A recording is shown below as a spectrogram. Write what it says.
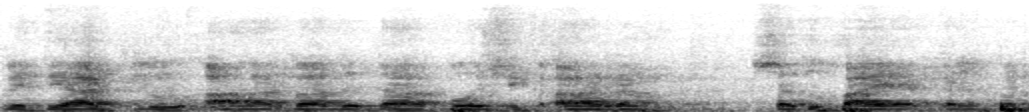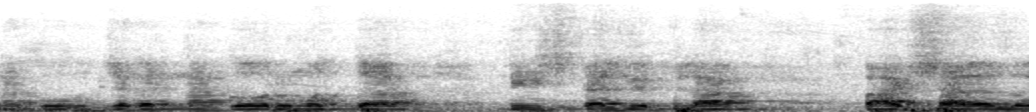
విద్యార్థులు ఆహార భద్రత పోషకాహారం సదుపాయ కల్పనకు జగన్న గౌరవముద్ద డిజిటల్ విప్లవం పాఠశాలలో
